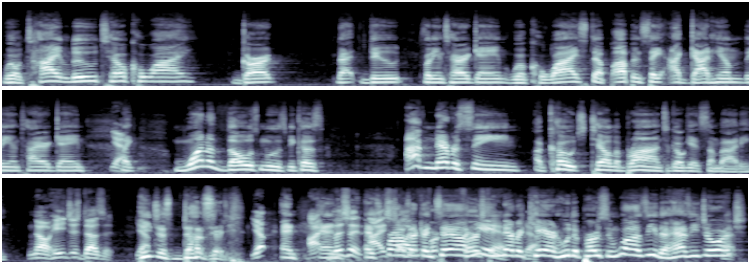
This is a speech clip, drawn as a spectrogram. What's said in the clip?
will Ty Lue tell Kawhi, guard that dude for the entire game? Will Kawhi step up and say, I got him the entire game? Yeah. Like one of those moves, because I've never seen a coach tell LeBron to go get somebody. No, he just does it. He just does it. Yep. And, I- and listen, as I far saw as I can fir- tell, he ain't firsthand. never Yeah. cared who the person was either. Has he, George?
